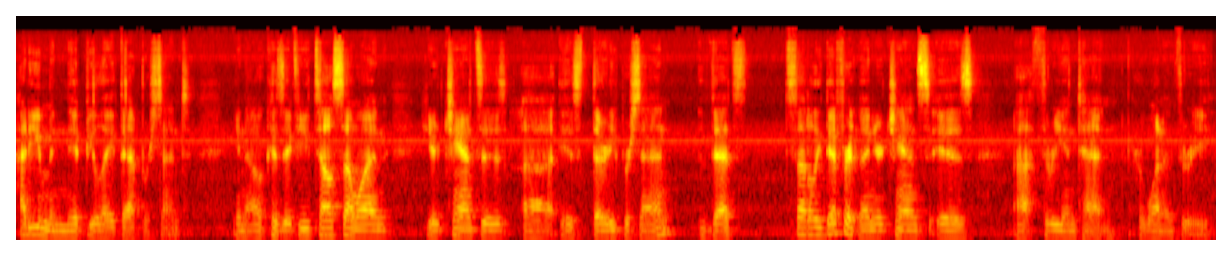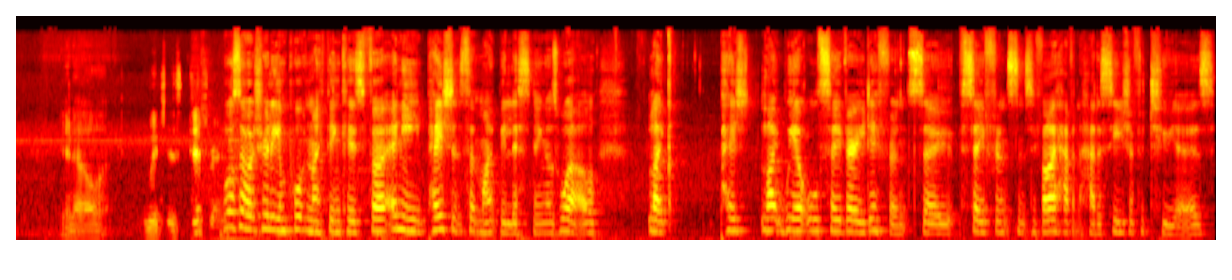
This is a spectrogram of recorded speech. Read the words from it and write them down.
How do you manipulate that percent? You know because if you tell someone your chances uh, is 30%, that's subtly different than your chance is uh, 3 in 10 or 1 in 3, you know, which is different. Also, what's really important, I think, is for any patients that might be listening as well, like, like we are all so very different. So, say for instance, if I haven't had a seizure for two years,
